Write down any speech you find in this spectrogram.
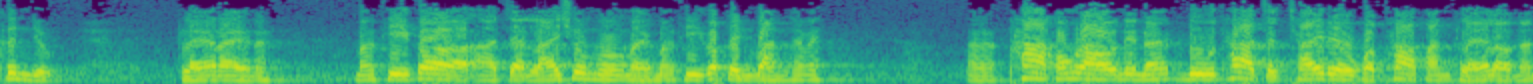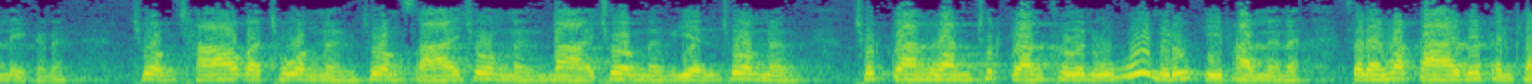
ขึ้นอยู่ แผลอะไรนะบางทีก็อาจจะหลายชั่วโมงหน่อย บางทีก็เป็นวันใช่ไหมผ้าของเราเนี่ยนะดูถ้าจะใช้เร็วกว่าผ้าพันแผลเหล่านั้นอีกนะ ช่วงเช้าก็ช่วงหนึ่ง ช่วงสายช่วงหนึ่ง บ่ายช่วงหนึ่ง เย็นช่วงหนึ่ง ชุดกลางวัน ชุดกลางคืนโอ้ยไม่รู้กี่พันเลยนะแสดงว่ากายนี่เป็นแผล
